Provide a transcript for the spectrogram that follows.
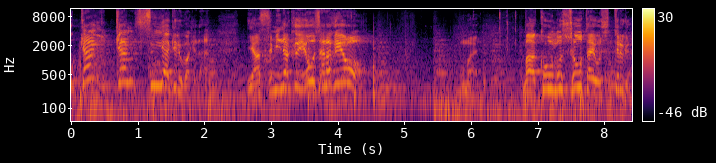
をガンガン吸い上げるわけだ。休みなく容赦なくよ。お前魔法の正体を知ってるが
